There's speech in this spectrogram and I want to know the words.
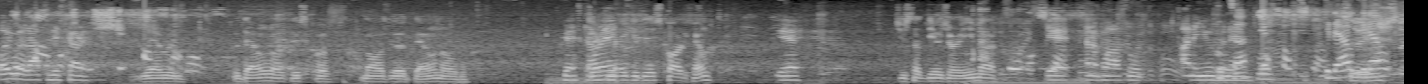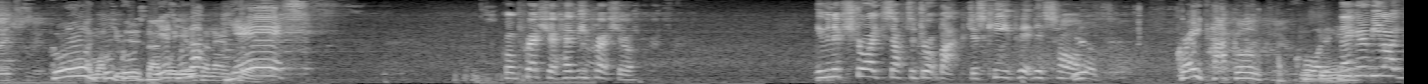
I will after this, Gary. Yeah, we'll. The download Discord. No, the download it. Yes, Do you have to Gary. make a Discord account? Yeah, Just have to use your email. yeah, and a password. And a username. Yes, Get out, get out. Good, good, good. Yes, we're you not- use. Yes! Go on, pressure, heavy pressure. Even if strikers have to drop back, just keep it this hard. Great tackle. Quality. They're gonna be like,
